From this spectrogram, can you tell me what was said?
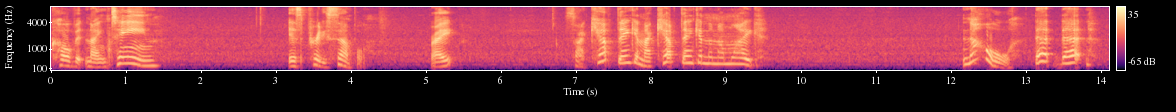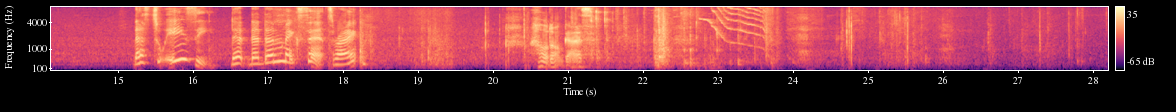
COVID-19 is pretty simple, right? So I kept thinking, I kept thinking, and I'm like, no, that, that, that's too easy. That, that doesn't make sense, right? Hold on, guys.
